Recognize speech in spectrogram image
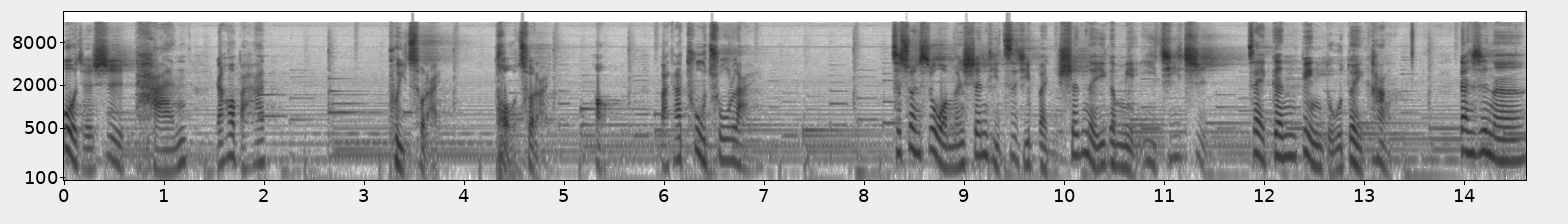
或者是痰，然后把它吐出来。吐出来，好，把它吐出来，这算是我们身体自己本身的一个免疫机制，在跟病毒对抗。但是呢，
